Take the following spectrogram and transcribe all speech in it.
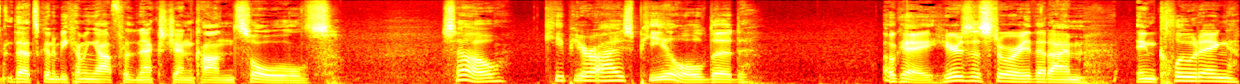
that's going to be coming out for the next gen consoles. So keep your eyes peeled. Okay, here's a story that I'm including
